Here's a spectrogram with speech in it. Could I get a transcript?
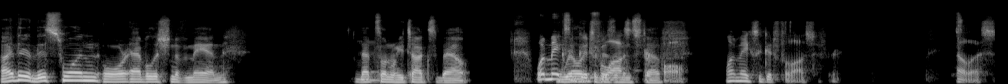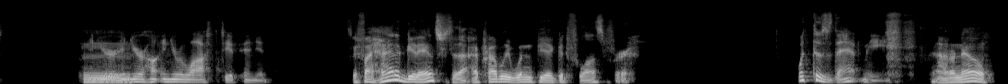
Either this one or Abolition of Man. That's Hmm. one where he talks about what makes a good philosopher. Paul. What makes a good philosopher? Tell us in your in mm, your in your lofty opinion. if I had a good answer to that, I probably wouldn't be a good philosopher. What does that mean? I don't know.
